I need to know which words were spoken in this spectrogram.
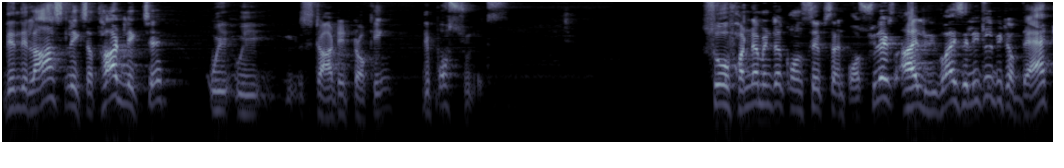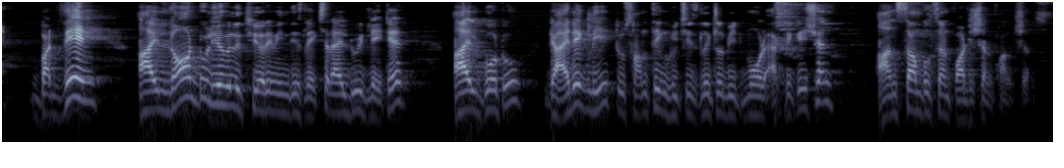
Then the last lecture, third lecture, we, we started talking the postulates. So, fundamental concepts and postulates, I will revise a little bit of that, but then I will not do Liouville theorem in this lecture, I will do it later. I will go to directly to something which is little bit more application ensembles and partition functions.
